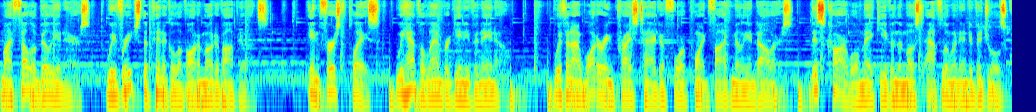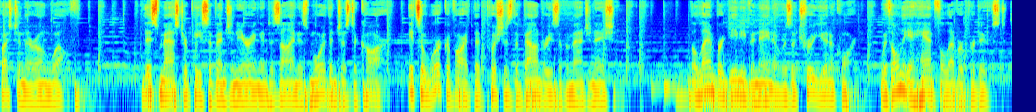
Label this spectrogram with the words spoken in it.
my fellow billionaires, we've reached the pinnacle of automotive opulence. In first place, we have the Lamborghini Veneno. With an eye-watering price tag of $4.5 million, this car will make even the most affluent individuals question their own wealth. This masterpiece of engineering and design is more than just a car, it's a work of art that pushes the boundaries of imagination. The Lamborghini Veneno is a true unicorn, with only a handful ever produced.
